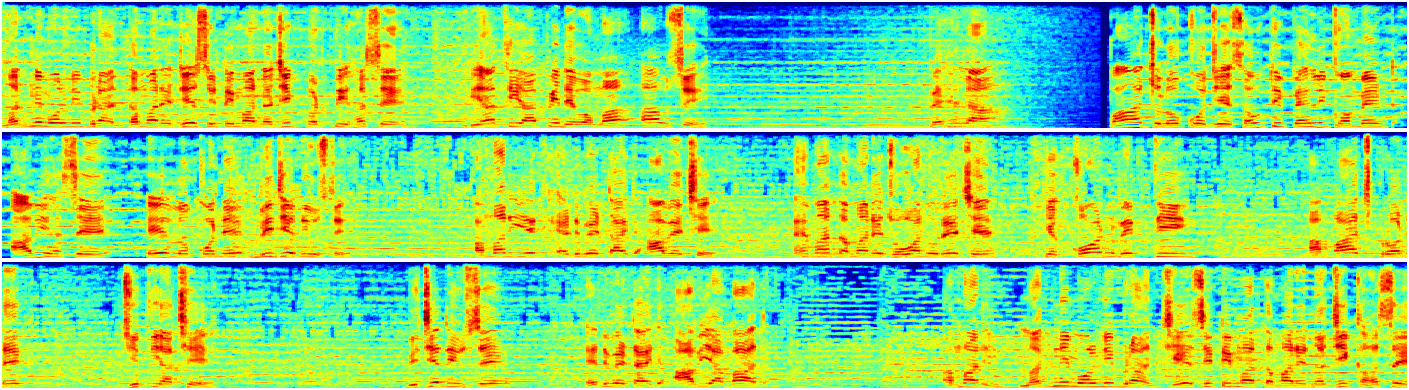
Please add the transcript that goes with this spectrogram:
મદની મોલની બ્રાન્ચ, તમારે જે સિટીમાં નજીક પડતી હશે, ત્યાંથી આપી દેવામાં આવશે. પહેલા પાંચ લોકો જે સૌથી પહેલી કોમેન્ટ આવી હશે, એ લોકોને બીજે દિવસે. અમારી એક એડવર્ટાઇઝ આવે છે. એમાં તમારે જોવાનું રહે છે કે કોણ વ્યક્તિ આ પાંચ પ્રોડક્ટ જીત્યા છે? બીજે દિવસે એડવર્ટાઇઝ આવ્યા બાદ અમારી મદની મોલની બ્રાન્ચ જે સિટીમાં તમારે નજીક હશે,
